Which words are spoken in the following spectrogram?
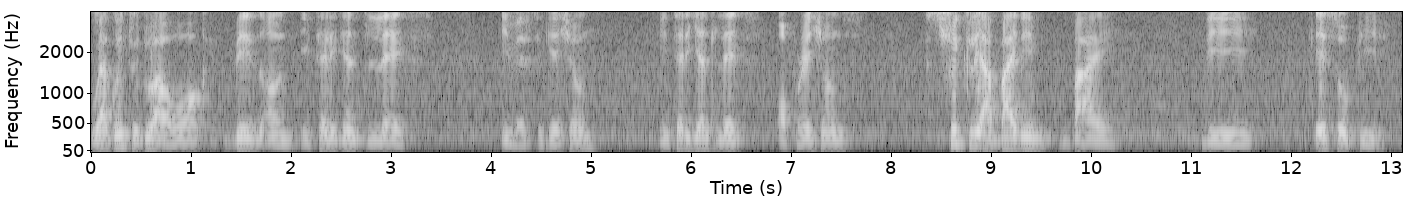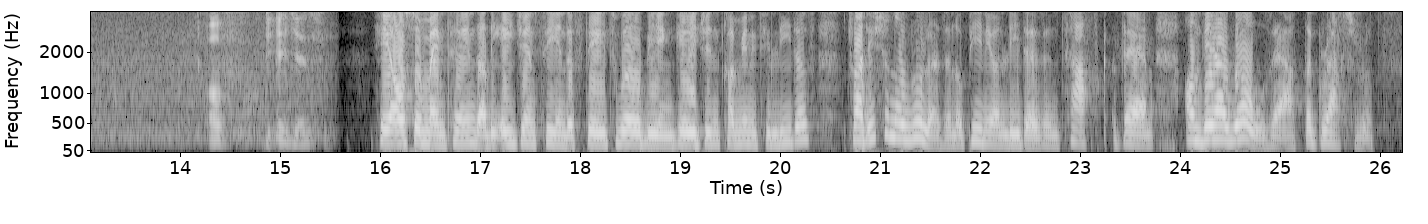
We are going to do our work based on intelligent-led investigation, intelligent-led operations, strictly abiding by the SOP of the agency. He also maintained that the agency in the state will be engaging community leaders, traditional rulers and opinion leaders and task them on their roles at the grassroots.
